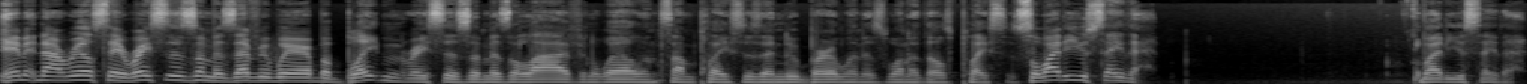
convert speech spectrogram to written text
Emmett Not Real say racism is everywhere, but blatant racism is alive and well in some places, and New Berlin is one of those places. So why do you say that? Why do you say that?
